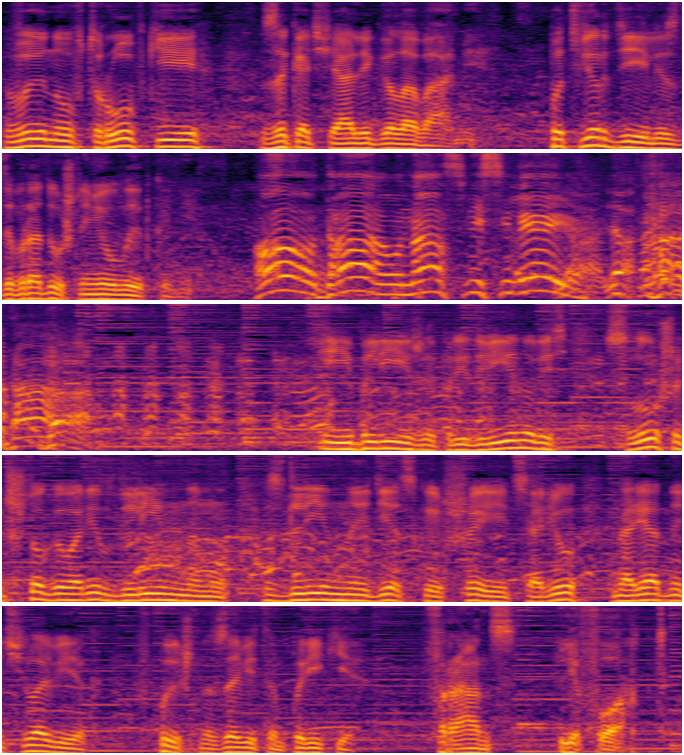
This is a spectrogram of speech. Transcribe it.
вынув трубки, закачали головами. Подтвердили с добродушными улыбками. О, да, у нас веселее. Да, да. И ближе придвинулись слушать, что говорил длинному, с длинной детской шеей царю нарядный человек в пышно завитом парике. Франц Лефорт.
